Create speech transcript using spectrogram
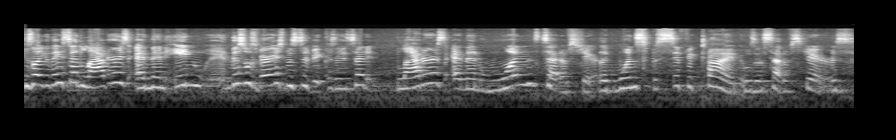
Because like they said ladders, and then in this was very specific because they said ladders, and then one set of stairs, like one specific time, it was a set of stairs.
